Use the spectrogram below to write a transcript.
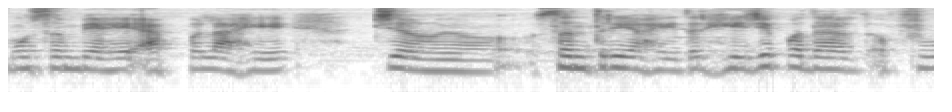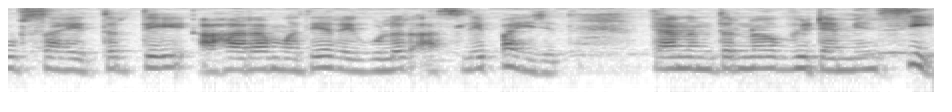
मोसंबी आहे ॲपल आहे च संत्री आहे तर हे जे पदार्थ फ्रूट्स आहेत तर ते आहारामध्ये रेग्युलर असले पाहिजेत. त्यानंतरनं व्हिटॅमिन सी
